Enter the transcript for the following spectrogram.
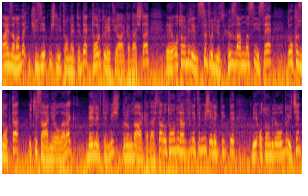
aynı zamanda 270 Nm'de tork üretiyor arkadaşlar. E, otomobilin 0-100 hızlanması ise 9.2 saniye olarak belirtilmiş durumda arkadaşlar. Otomobil hafifletilmiş elektrikli bir otomobil olduğu için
